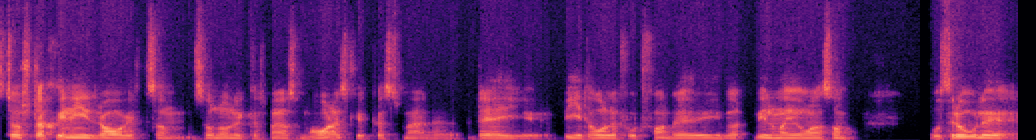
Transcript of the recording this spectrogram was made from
största genidraget som, som de lyckas med, och som Harnes lyckas med, det är ju, vidhåller fortfarande, det är ju Vilma Johansson. Otrolig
